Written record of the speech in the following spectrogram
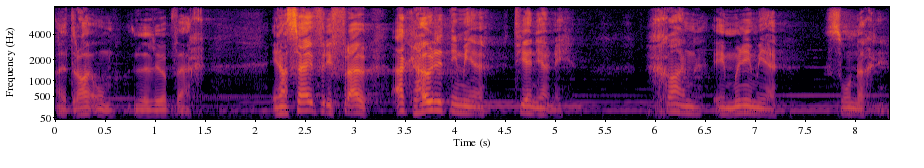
hulle draai om hulle loop weg. En dan sê hy vir die vrou, ek hou dit nie meer teen jou nie. Gaan en moenie meer sondig nie.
